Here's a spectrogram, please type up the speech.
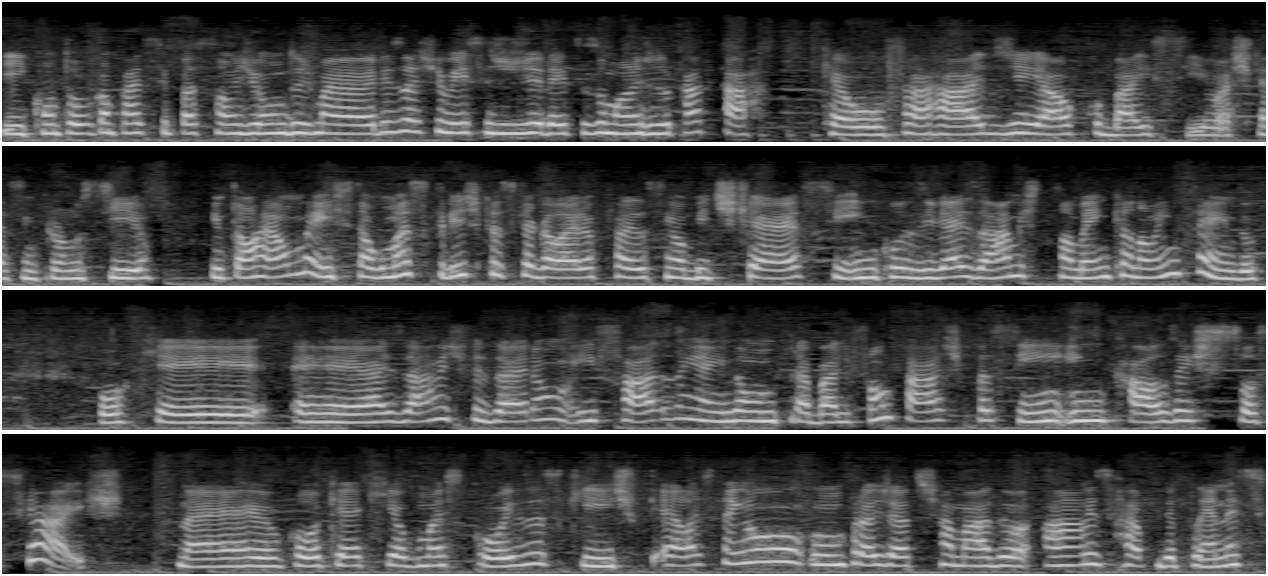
e contou com a participação de um dos maiores ativistas de direitos humanos do Catar, que é o Farhad Al-Kubaisi, eu acho que é assim pronuncia. Então, realmente, tem algumas críticas que a galera faz assim ao BTS, inclusive as armas também, que eu não entendo porque é, as armas fizeram e fazem ainda um trabalho fantástico assim em causas sociais. Né, eu coloquei aqui algumas coisas que tipo, elas têm um, um projeto chamado Arms Help the Planet,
